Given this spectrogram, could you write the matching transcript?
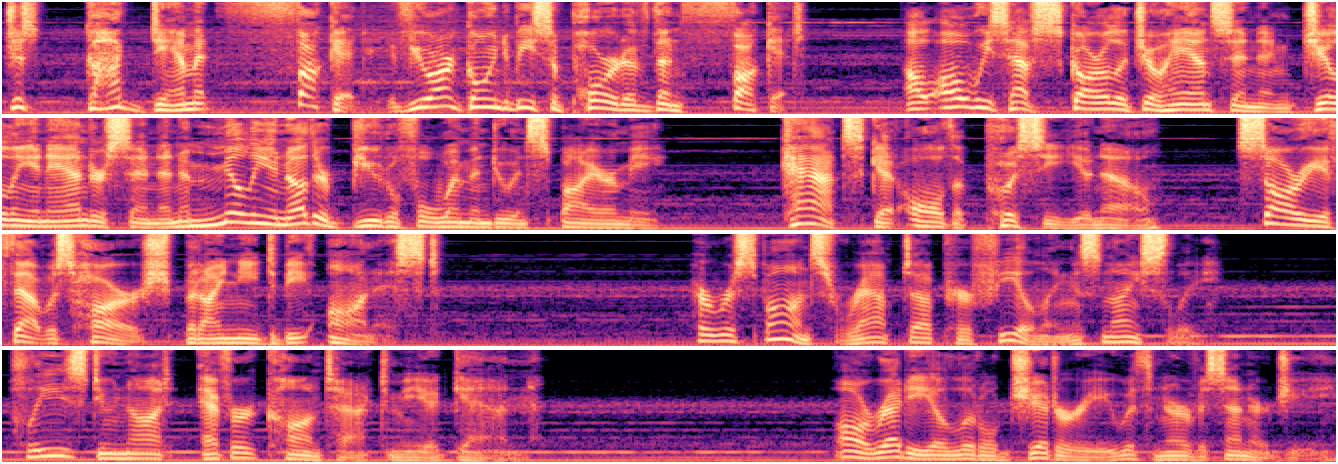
Just goddamn it, fuck it. If you aren't going to be supportive, then fuck it. I'll always have Scarlett Johansson and Gillian Anderson and a million other beautiful women to inspire me. Cats get all the pussy, you know. Sorry if that was harsh, but I need to be honest. Her response wrapped up her feelings nicely. Please do not ever contact me again. Already a little jittery with nervous energy,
